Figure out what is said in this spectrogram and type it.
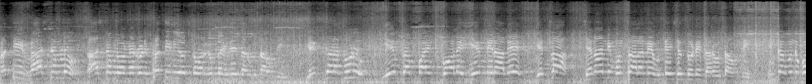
ప్రతి రాష్ట్రంలో రాష్ట్రంలో ఉన్నటువంటి ప్రతి నియోజకవర్గంలో ఇదే జరుగుతూ ఉంది. ఎక్కడ చూడు ఏం సంపాదించుకోవాలి ఏం తినాలి ఎట్లా జనాన్ని ముంచాలనే ఉద్దేశంతో జరుగుతూ ఉంది. ఇంతకు ముందుకు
